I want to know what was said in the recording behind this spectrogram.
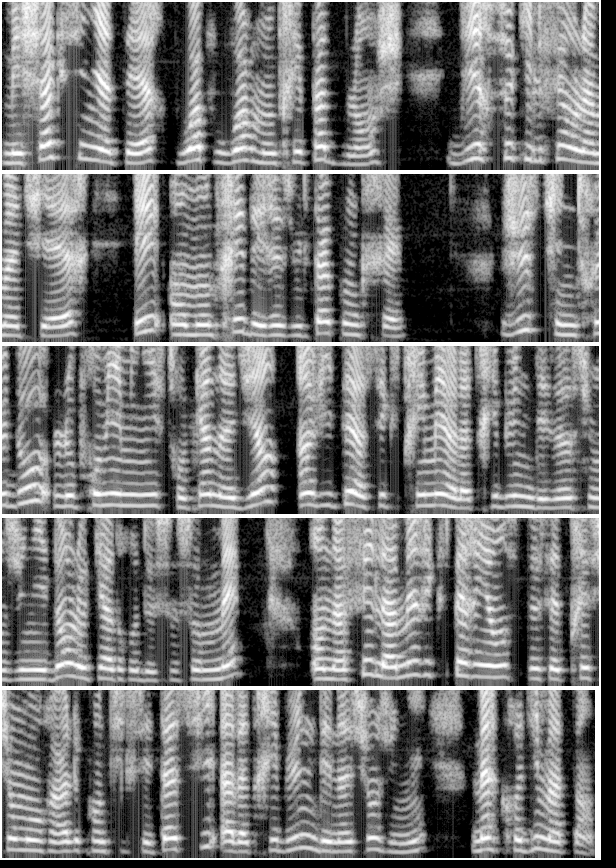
mais chaque signataire doit pouvoir montrer patte blanche, dire ce qu'il fait en la matière et en montrer des résultats concrets. Justin Trudeau, le Premier ministre canadien, invité à s'exprimer à la tribune des Nations Unies dans le cadre de ce sommet, en a fait l'amère expérience de cette pression morale quand il s'est assis à la tribune des Nations Unies mercredi matin.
